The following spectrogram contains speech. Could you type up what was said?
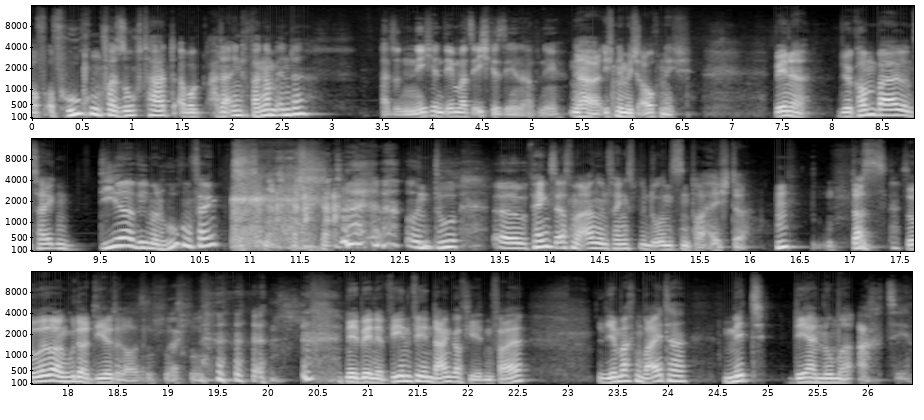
auf, auf Huchen versucht hat, aber hat er einen gefangen am Ende? Also nicht in dem, was ich gesehen habe, nee. Ja, ich nämlich auch nicht. Bene, wir kommen bald und zeigen dir, wie man Huchen fängt. und du äh, fängst erstmal an und fängst mit uns ein paar Hechte. Hm? Das, so wird doch ein guter Deal draus. Nee, Bene, vielen, vielen Dank auf jeden Fall. Wir machen weiter mit der Nummer 18.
